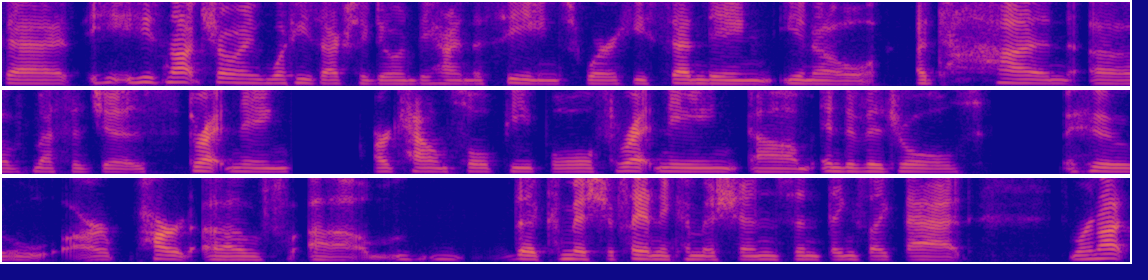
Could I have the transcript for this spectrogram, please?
That he, he's not showing what he's actually doing behind the scenes, where he's sending you know a ton of messages threatening our council people, threatening um, individuals who are part of um, the commission planning commissions and things like that we're not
